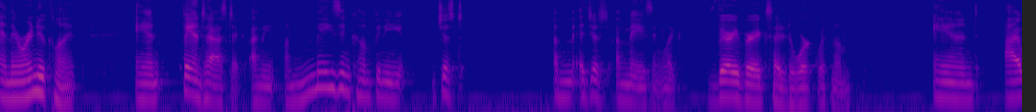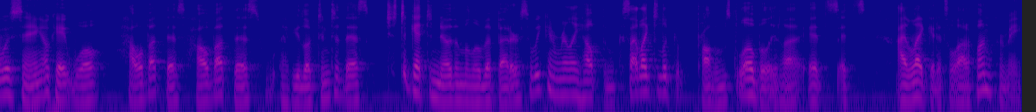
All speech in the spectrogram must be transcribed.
and they were a new client, and fantastic. I mean, amazing company, just, um, just amazing. Like very, very excited to work with them. And I was saying, okay, well, how about this? How about this? Have you looked into this? Just to get to know them a little bit better, so we can really help them. Because I like to look at problems globally. It's it's I like it. It's a lot of fun for me.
